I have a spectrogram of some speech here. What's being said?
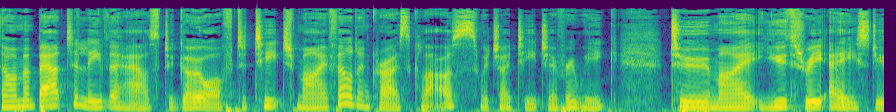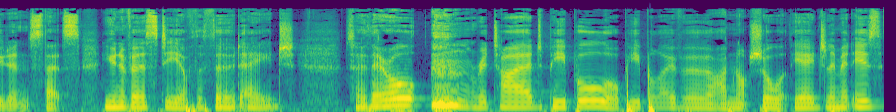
So I'm about to leave the house to go off to teach my Feldenkrais class, which I teach every week, to my U3A students. That's University of the Third Age. So they're all retired people or people over, I'm not sure what the age limit is,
